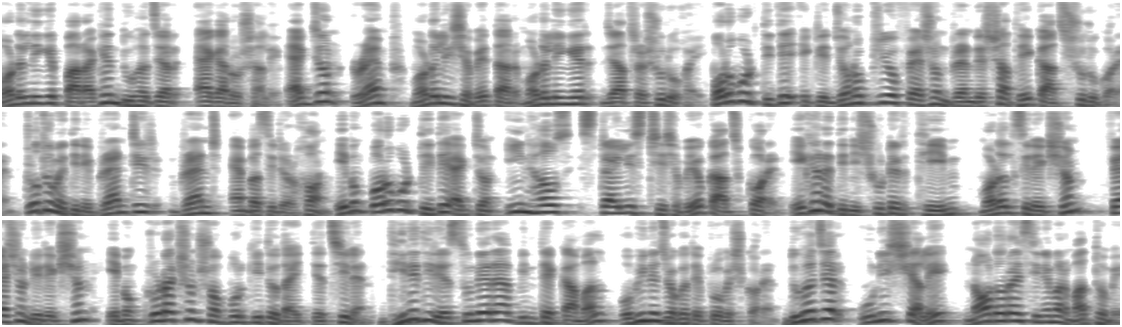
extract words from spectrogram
মডেলিং এ পা রাখেন দু হাজার এগারো সালে। একজন র্যাম্প মডেল হিসেবে তার মডেলিং এর যাত্রা শুরু হয়। পরবর্তীতে একটি জনপ্রিয় ফ্যাশন ব্র্যান্ডের সাথে কাজ শুরু করেন। প্রথমে তিনি ব্র্যান্ডটির ব্র্যান্ড অ্যাম্বাসিডর হন এবং পরবর্তীতে একজন ইন হাউস স্টাইলিস্ট হিসেবেও কাজ করেন। এখানে তিনি শুটের theme model selection fashion direction এবং প্রোডাকশন সম্পর্কিত দায়িত্বে ছিলেন। ধীরে ধীরে সুনেরা বিনতে কামাল অভিনয় জগতে প্রবেশ করেন। দু সালে নডরাই সিনেমার মাধ্যমে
